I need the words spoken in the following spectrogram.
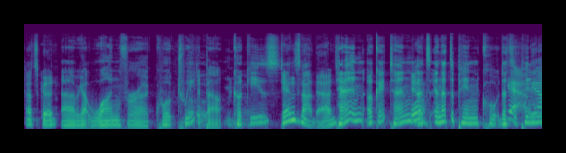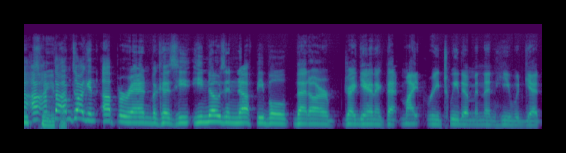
that's good. Uh, we got one for a quote tweet about cookies. Ten's not bad. Ten, okay, ten. Yeah. That's and that's a pin. Co- that's yeah, a pin I mean, I, I'm, tweet. ta- I'm talking upper end because he he knows enough people that are gigantic that might retweet him, and then he would get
